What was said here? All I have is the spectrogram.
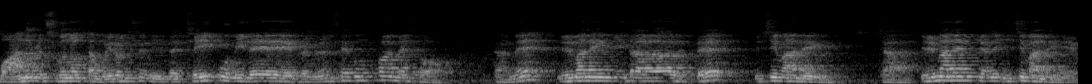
뭐 안으로 집어넣었다 뭐 이런 표현이 있는데 제2꼬미대 그러면 세금 포함해서 그 다음에 일만행입니다. 그때 잊지만행. 자 일만행 표현은 잊지만행이에요.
